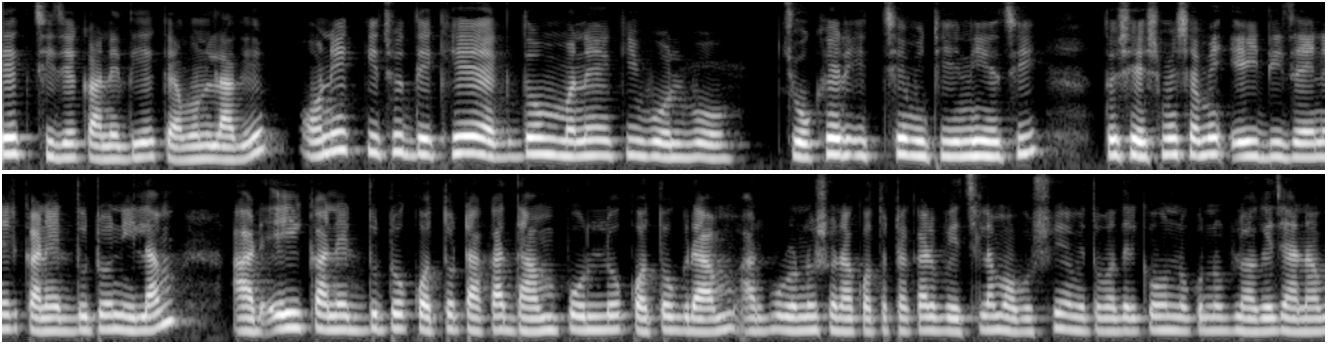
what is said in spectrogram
দেখছি যে কানে দিয়ে কেমন লাগে। অনেক কিছু দেখে একদম মানে কি বলব, চোখের ইচ্ছে মিটিয়ে নিয়েছি। তো শেষমেশ আমি এই ডিজাইনের কানের দুটো নিলাম। আর এই কানের দুটো কত টাকা দাম পড়ল, কত গ্রাম, আর পুরনো সোনা কত টাকার বেচলাম, অবশ্যই আমি তোমাদেরকে অন্য কোনো ব্লগে জানাব।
